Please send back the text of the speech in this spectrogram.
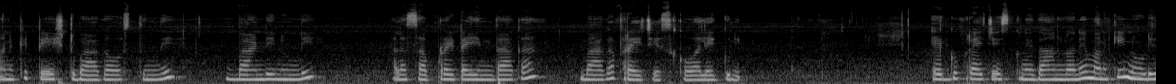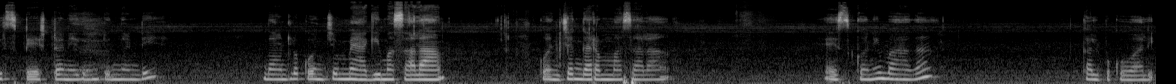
మనకి టేస్ట్ బాగా వస్తుంది. బాండీ నుండి అలా సపరేట్ అయిన దాకా బాగా ఫ్రై చేసుకోవాలి ఎగ్గుని. ఎగ్ ఫ్రై చేసుకునే దానిలోనే మనకి నూడిల్స్ టేస్ట్ అనేది ఉంటుందండి. దాంట్లో కొంచెం మ్యాగీ మసాలా కొంచెం గరం మసాలా వేసుకొని బాగా కలుపుకోవాలి.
